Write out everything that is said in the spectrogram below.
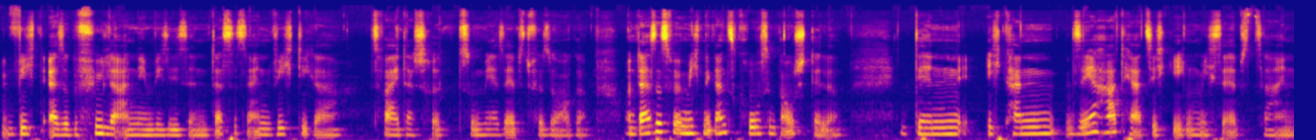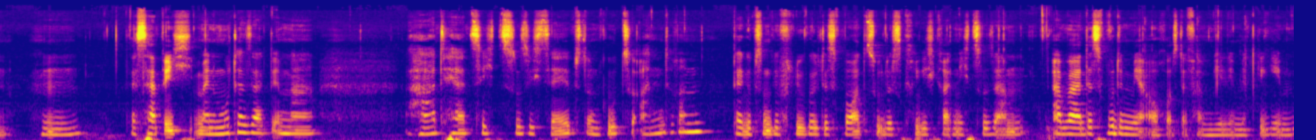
wichtig, also Gefühle annehmen, wie sie sind. Das ist ein wichtiger zweiter Schritt zu mehr Selbstfürsorge. Und das ist für mich eine ganz große Baustelle. Denn ich kann sehr hartherzig gegen mich selbst sein. Hm. Das habe ich, meine Mutter sagt immer, hartherzig zu sich selbst und gut zu anderen. Da gibt es ein geflügeltes Wort zu, das kriege ich gerade nicht zusammen. Aber das wurde mir auch aus der Familie mitgegeben.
